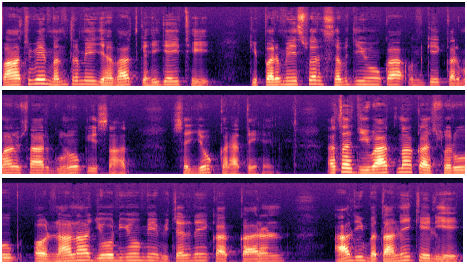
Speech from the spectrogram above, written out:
पाँचवें मंत्र में यह बात कही गई थी कि परमेश्वर सब जीवों का उनके कर्मानुसार गुणों के साथ संयोग कराते हैं। अतः जीवात्मा का स्वरूप और नाना योनियों में विचरने का कारण आदि बताने के लिए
